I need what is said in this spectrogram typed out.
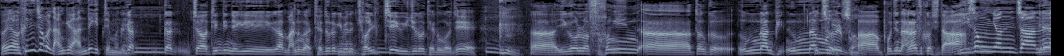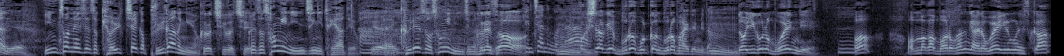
왜냐면 흔적을 남기면 안 되기 때문에. 그러니까, 그러니까 저 딘딘 얘기가 맞는 것 같아요. 되도록이면 결제 위주로 되는 거지. 아, 이걸로 성인 아, 어떤 그 음란 비- 음란물을 그쵸, 그쵸. 아, 보진 않았을 것이다. 미성년자는 예, 예. 인터넷에서 결제가 불가능해요. 그렇지, 그렇지. 그래서 성인 인증이 돼야 돼요. 예. 네, 그래서 성인 인증을. 그래서 괜찮은 거다. 음. 확실하게 물어볼 건 물어봐야 됩니다. 너 이걸로 뭐 했니? 어? 엄마가 뭐라고 하는 게 아니라 왜 이런 걸 했을까?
